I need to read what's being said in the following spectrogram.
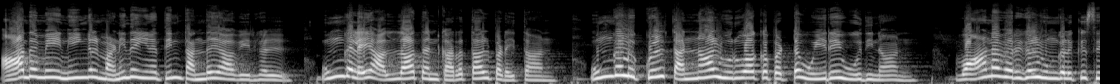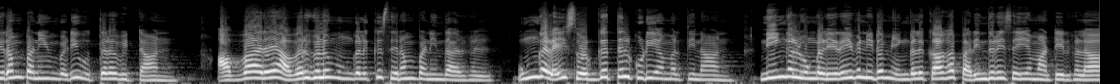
ஆதமே நீங்கள் மனித இனத்தின் தந்தையாவீர்கள். உங்களை அல்லாஹ் தன் கரத்தால் படைத்தான். உங்களுக்குள் தன்னால் உருவாக்கப்பட்ட உயிரை ஊதினான். வானவர்கள் உங்களுக்கு சிரம் பணியும்படி உத்தரவிட்டான். அவ்வாறே அவர்களும் உங்களுக்கு சிரம் பணிந்தார்கள். உங்களை சொர்க்கத்தில் குடியமர்த்தினான். நீங்கள் உங்கள் இறைவனிடம் எங்களுக்காக பரிந்துரை செய்ய மாட்டீர்களா?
